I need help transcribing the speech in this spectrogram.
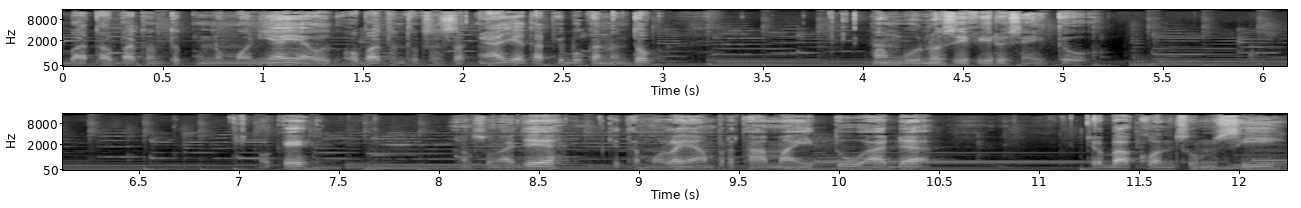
obat-obat untuk pneumonia ya obat untuk sesaknya aja tapi bukan untuk membunuh si virusnya itu. Oke langsung aja ya kita mulai. Yang pertama itu ada coba konsumsi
